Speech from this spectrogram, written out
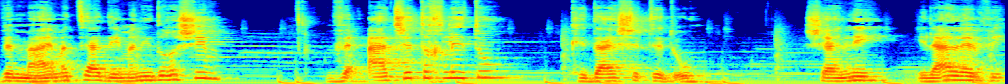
ומהם הצעדים הנדרשים. ועד שתחליטו, כדאי שתדעו שאני, הילה לוי,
